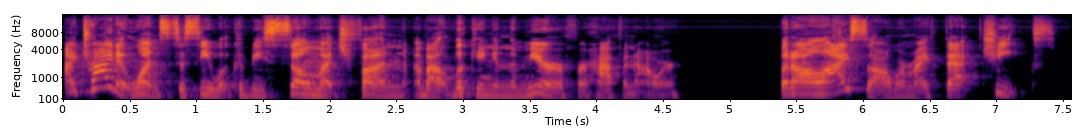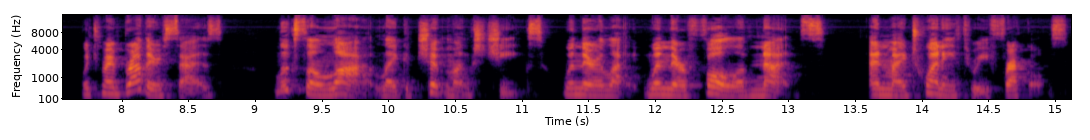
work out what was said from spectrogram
I tried it once to see what could be so much fun about looking in the mirror for half an hour. But all I saw were my fat cheeks, which my brother says looks a lot like a chipmunk's cheeks when they're li- when they're full of nuts, and my 23 freckles.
